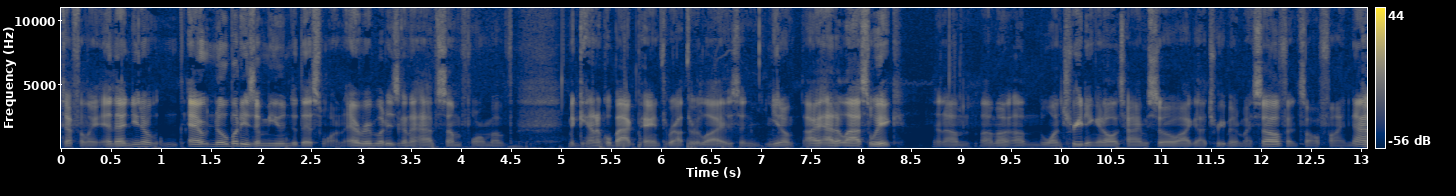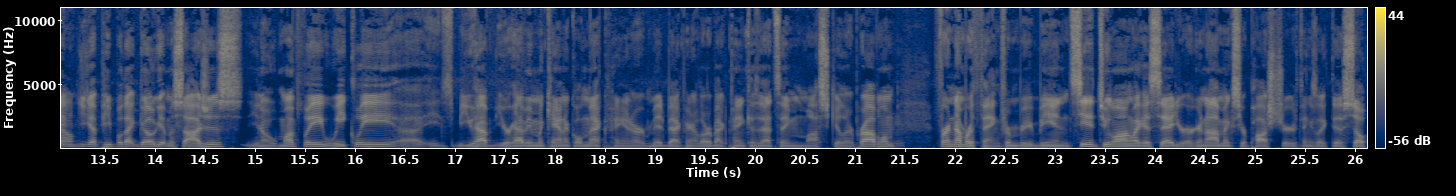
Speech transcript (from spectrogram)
Definitely. And then, you know, nobody's immune to this one. Everybody's going to have some form of mechanical back pain throughout their lives. And, you know, I had it last week. And I'm I'm, a, I'm the one treating it all the time, so I got treatment myself, and it's all fine now. And you got people that go get massages, you know, monthly, weekly. Uh, you have you're having mechanical neck pain or mid back pain or lower back pain because that's a muscular problem for a number of things, from being seated too long, like I said, your ergonomics, your posture, things like this. So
